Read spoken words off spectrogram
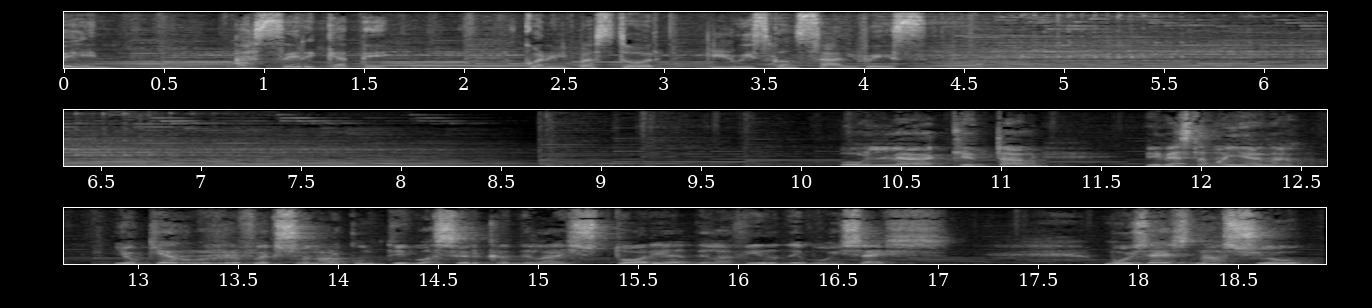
Ven, acércate con el pastor Luis González. Hola, ¿qué tal? En esta mañana yo quiero reflexionar contigo acerca de la historia de la vida de Moisés. Moisés nació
